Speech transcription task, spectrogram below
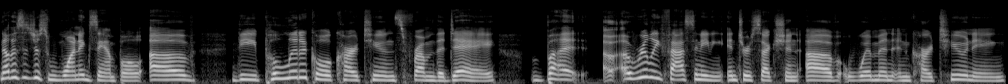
Now, this is just one example of the political cartoons from the day, but a, a really fascinating intersection of women in cartooning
